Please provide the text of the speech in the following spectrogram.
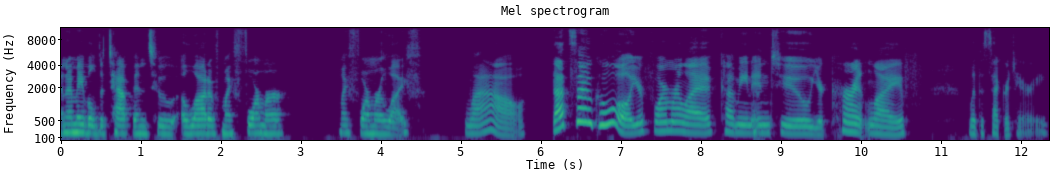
And I'm able to tap into a lot of my former my former life. Wow. That's so cool. Your former life coming into your current life with a secretary.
